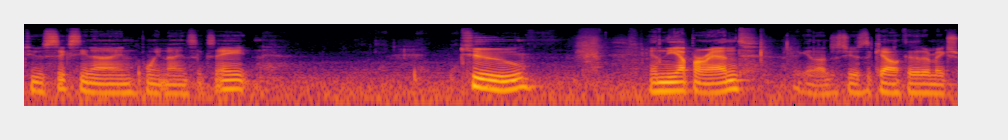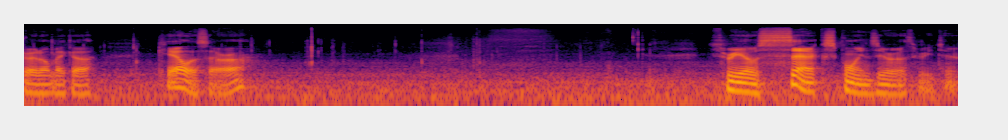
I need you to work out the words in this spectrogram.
269.968. 2 in the upper end. Again, I'll just use the calculator to make sure I don't make a careless error. 306.032.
